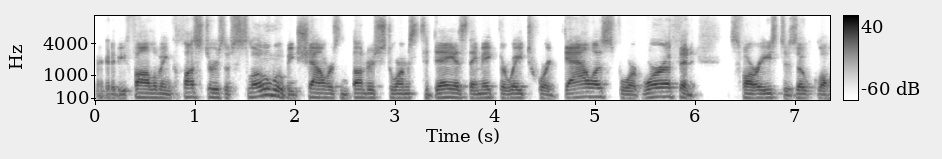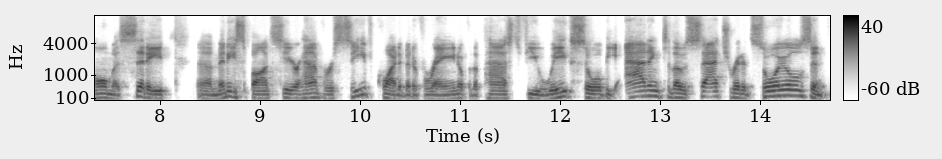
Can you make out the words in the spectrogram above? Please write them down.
They're going to be following clusters of slow moving showers and thunderstorms today as they make their way toward Dallas, Fort Worth, and as far east as Oklahoma City. Uh, many spots here have received quite a bit of rain over the past few weeks, so we'll be adding to those saturated soils, and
